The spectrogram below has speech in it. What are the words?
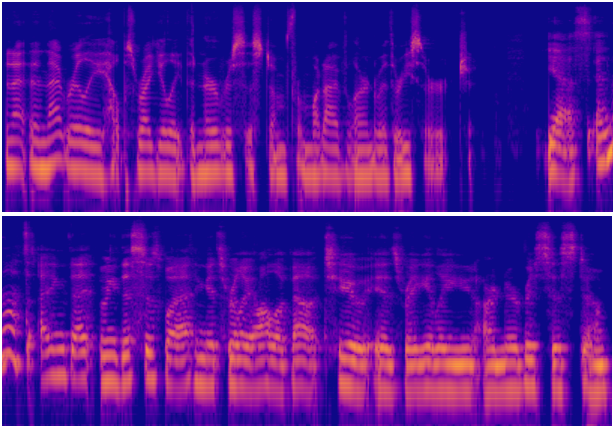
And, I, and that really helps regulate the nervous system from what I've learned with research. Yes, and that's I think that I mean this is what I think it's really all about too is regulating our nervous system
